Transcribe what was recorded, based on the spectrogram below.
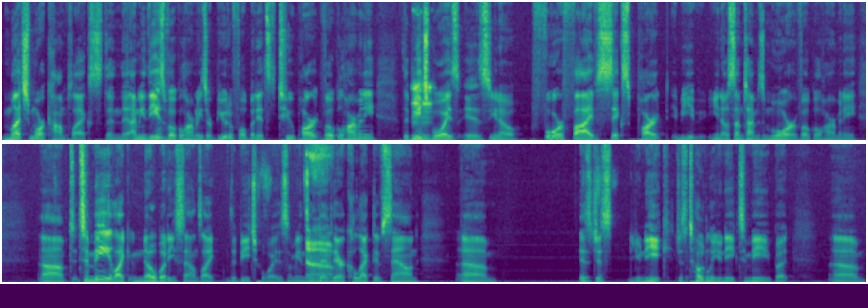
much more complex than the. I mean, these vocal harmonies are beautiful, but it's two part vocal harmony. The Beach Boys is you know four, five, six part, you know sometimes more vocal harmony. Uh, t- to me, like nobody sounds like the Beach Boys. I mean, th- th- their collective sound um, is just unique, just totally unique to me. But, um,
